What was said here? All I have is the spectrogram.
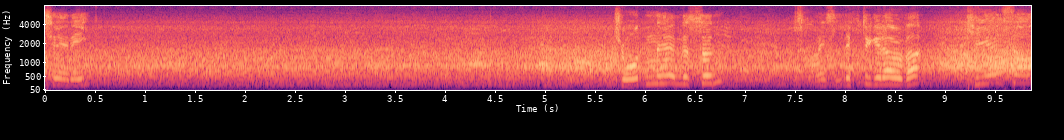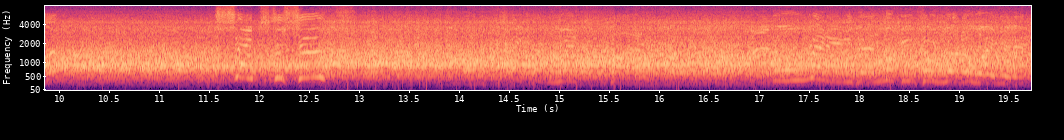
Tierney. Jordan Henderson tries lifting it over. Chiesa shapes to shoot. Taken with style. And already they're looking to run away with it.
